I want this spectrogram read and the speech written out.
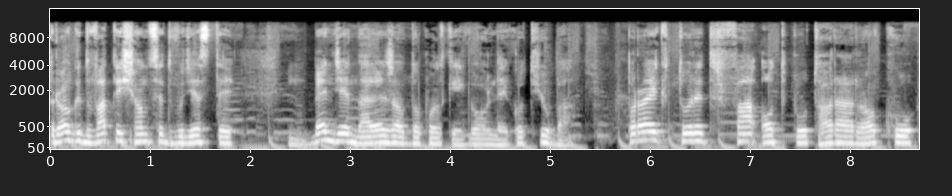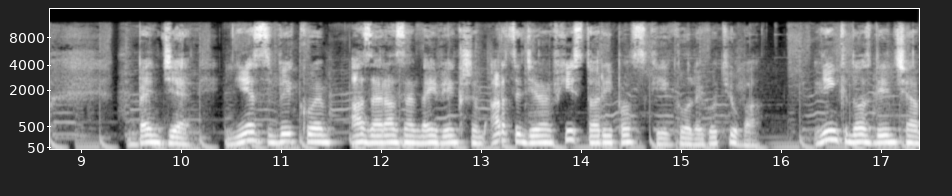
Rok 2020 będzie należał do polskiego LegoTube'a. Projekt, który trwa od półtora roku, będzie niezwykłym, a zarazem największym arcydziełem w historii polskiego LegoTube'a. Link do zdjęcia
